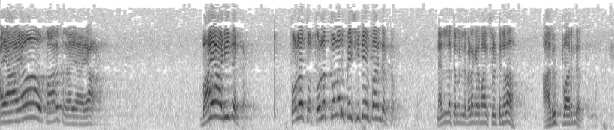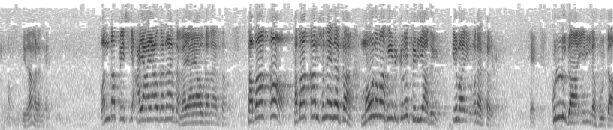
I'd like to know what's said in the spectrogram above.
ஆயாயா காலத் ஆயாயா வாயாடின்னு அர்த்தம் தொலை தொலை தொணன்னு பேசிக்கிட்டே இருப்பாருன்னு அர்த்தம் நல்ல தமிழ்ல விளக்குற மாதிரி சொல்லிட்டுங்களா அறுப்பாருன்னு அர்த்தம் இதுதான் விளங்க. வந்தா பேசி அயாயாவுக்கா தான் அர்த்தம். அயாயாவுக்கா தான் அர்த்தம். தபாக்கா தபாக்கான்னு சொன்னா என்ன அர்த்தம்? மௌனமாக இருக்கவே தெரியாது. இது மாதிரி ஒரு அர்த்தம் இருக்கு. சரி. குல்லுதா இல்லஹுதா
